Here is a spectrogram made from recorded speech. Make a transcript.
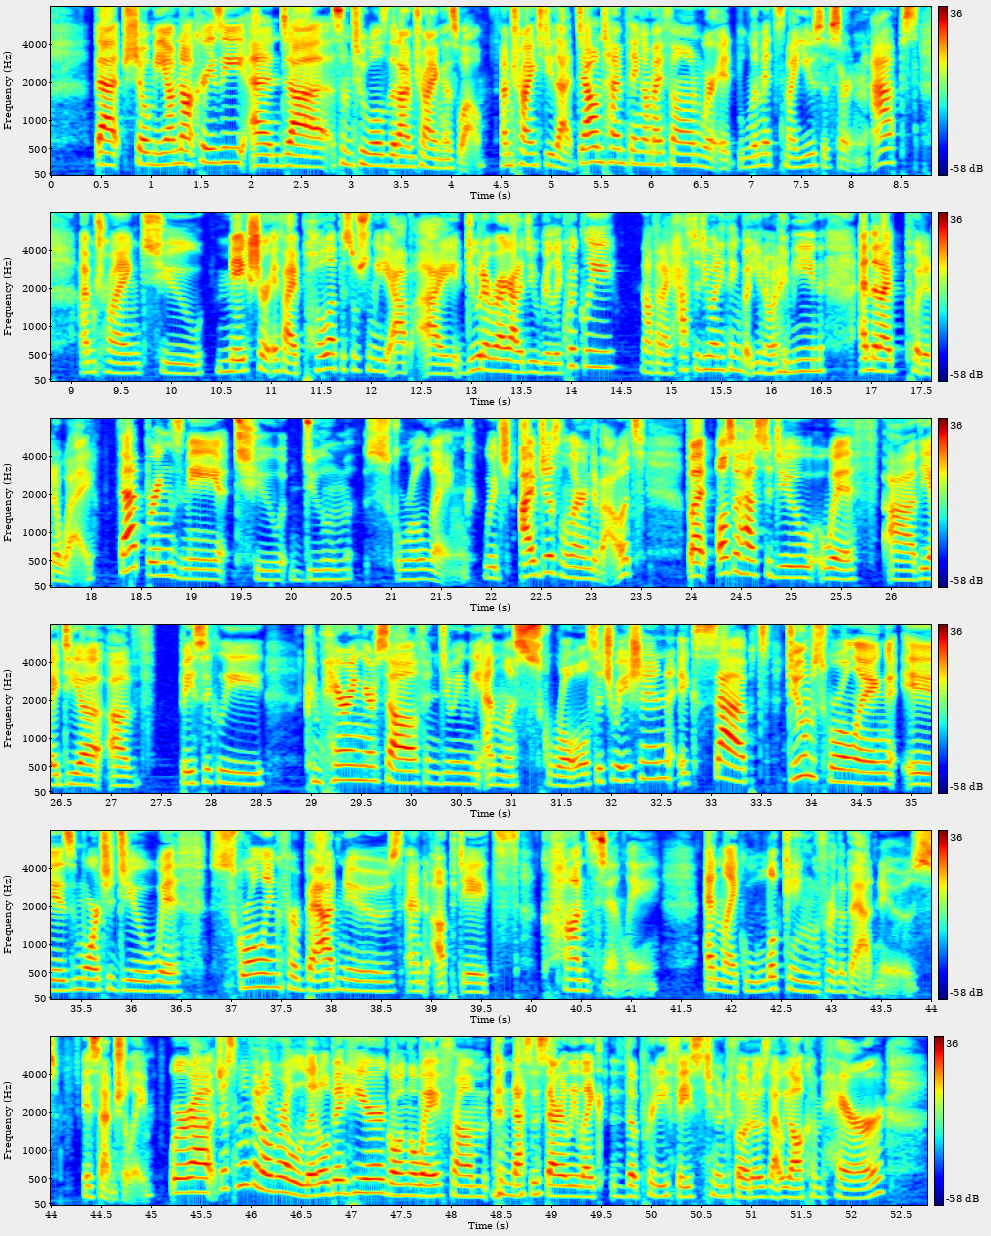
that show me I'm not crazy and uh, some tools that I'm trying as well. I'm trying to do that downtime thing on my phone where it limits my use of certain apps. I'm trying to make sure if I pull up a social media app, I do whatever I got to do really quickly. Not that I have to do anything, but you know what I mean. And then I put it away. That brings me to doom scrolling, which I've just learned about, but also has to do with uh, the idea of basically comparing yourself and doing the endless scroll situation, except doom scrolling is more to do with scrolling for bad news and updates constantly and like looking for the bad news. Essentially, we're uh, just moving over a little bit here, going away from the necessarily like the pretty face tuned photos that we all compare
